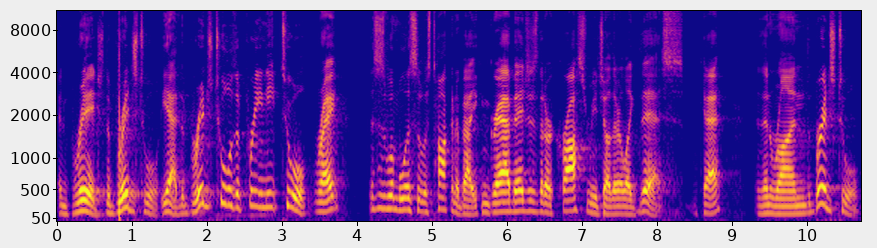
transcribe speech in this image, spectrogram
And bridge, the bridge tool. Yeah, the bridge tool is a pretty neat tool, right? This is what Melissa was talking about. You can grab edges that are across from each other like this, okay? And then run the bridge tool,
